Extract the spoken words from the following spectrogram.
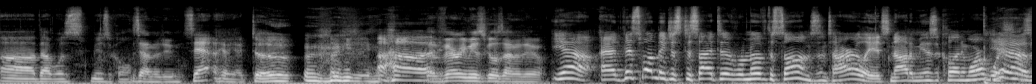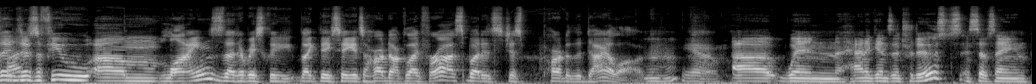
uh, that was musical? Xanadu. Zan- yeah, yeah, duh. a very musical Xanadu. yeah, uh, this one they just decided to remove the songs entirely. It's not a musical anymore. Which Yeah, they, there's a few um, lines that are basically like they say it's a hard knock life for us, but it's just part of the dialog Mm-hmm. Yeah. uh, when Hannigan's introduced, instead of saying,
